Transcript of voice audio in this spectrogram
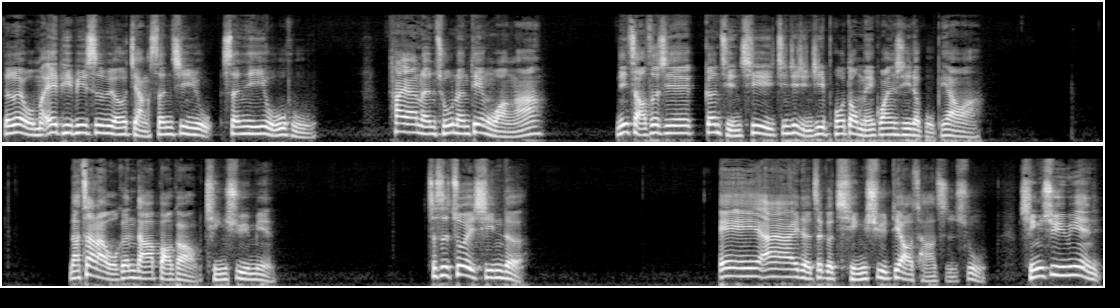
对不对？我们 APP 是不是有讲生技、生医五虎、太阳能、储能、电网啊？你找这些跟景气、经济景气波动没关系的股票啊。那再来，我跟大家报告情绪面，这是最新的。AAII 的这个情绪调查指数，情绪面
